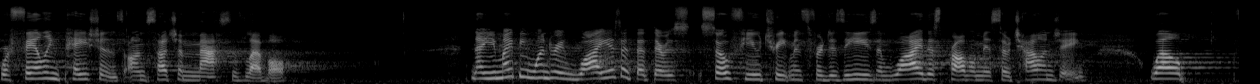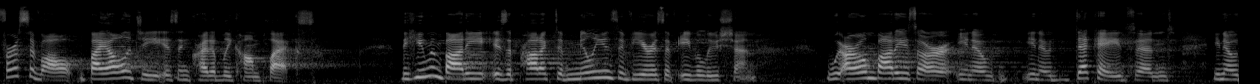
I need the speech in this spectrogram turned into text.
we're failing patients on such a massive level. Now, you might be wondering why is it that there's so few treatments for disease and why this problem is so challenging? Well, first of all, biology is incredibly complex. The human body is a product of millions of years of evolution. We, our own bodies are, you know, you know, decades and you know,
